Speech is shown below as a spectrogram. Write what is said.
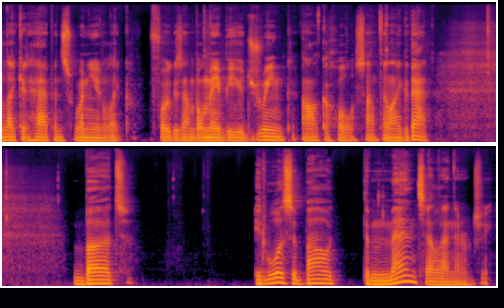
like it happens when you like for example maybe you drink alcohol or something like that but it was about the mental energy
